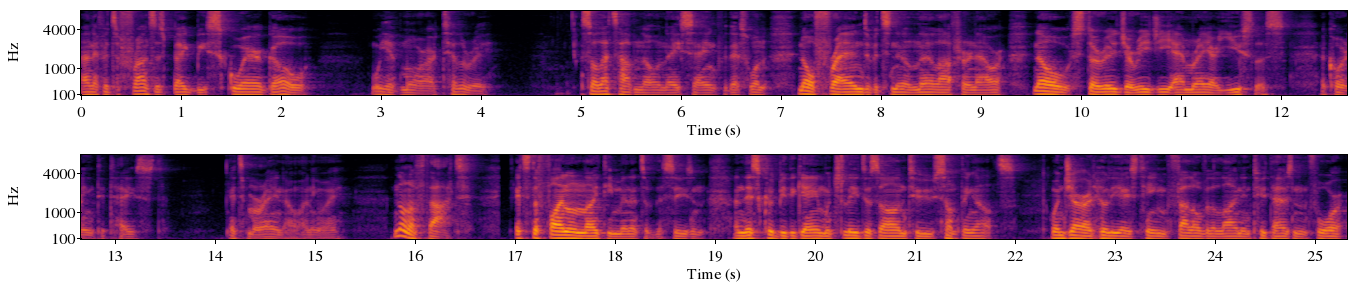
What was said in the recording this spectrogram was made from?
and if it's a Francis Begbie square go, we have more artillery. So let's have no naysaying for this one. No friends if it's nil nil after an hour. No Sturridge, Origi, Emre are useless, according to taste. It's Moreno, anyway. None of that. It's the final 90 minutes of the season, and this could be the game which leads us on to something else. When Gerard Houllier's team fell over the line in 2004,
